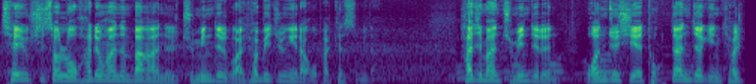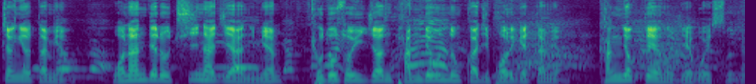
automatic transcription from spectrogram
체육시설로 활용하는 방안을 주민들과 협의 중이라고 밝혔습니다. 하지만 주민들은 원주시의 독단적인 결정이었다며 원안대로 추진하지 않으면 교도소 이전 반대 운동까지 벌이겠다며 강력 대응을 예고했습니다.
